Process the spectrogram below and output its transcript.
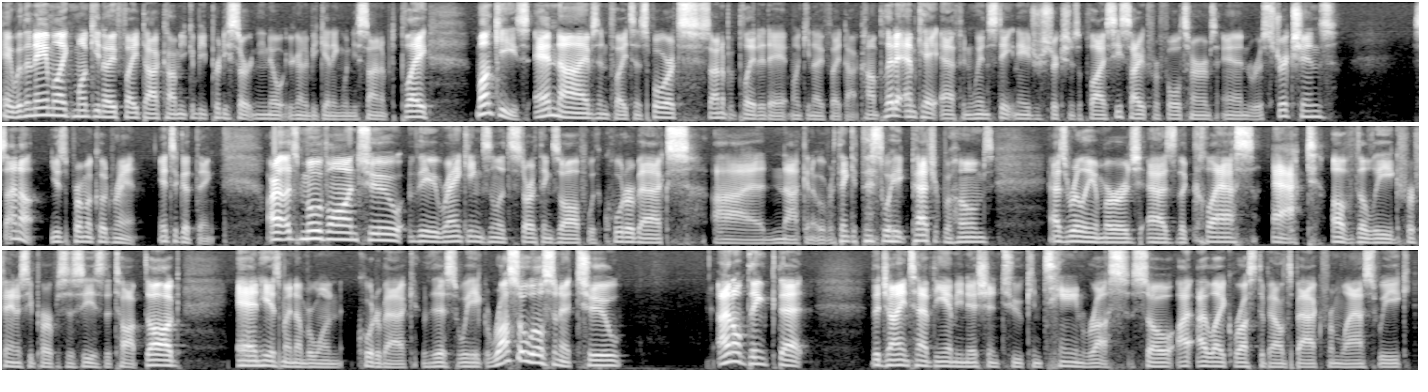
Hey, with a name like MonkeyKnifeFight.com, you can be pretty certain you know what you're going to be getting when you sign up to play. Monkeys and knives and fights and sports. Sign up and play today at monkeyknifefight.com. Play to MKF and win state and age restrictions apply. See site for full terms and restrictions. Sign up. Use the promo code RANT. It's a good thing. All right, let's move on to the rankings and let's start things off with quarterbacks. I'm uh, not going to overthink it this week. Patrick Mahomes has really emerged as the class act of the league for fantasy purposes. He is the top dog, and he is my number one quarterback this week. Russell Wilson at two. I don't think that the Giants have the ammunition to contain Russ, so I, I like Russ to bounce back from last week.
